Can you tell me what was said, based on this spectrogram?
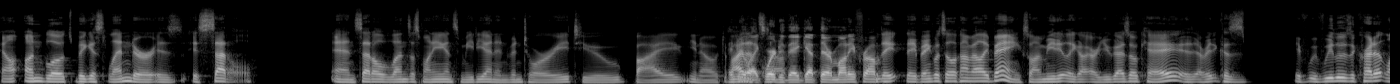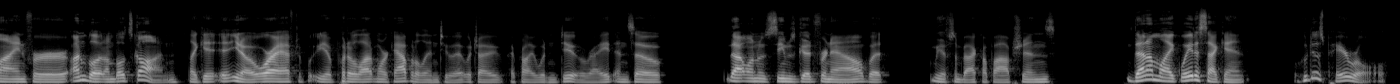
uh, Unbloat's biggest lender is is Settle, and Settle lends us money against media and inventory to buy, you know, to And buy like, where do they get their money from? They they bank with Silicon Valley Bank. So I immediately got, are you guys okay? Because if, if we lose a credit line for Unbloat, Unbloat's gone. Like it, it- you know, or I have to you know put a lot more capital into it, which I, I probably wouldn't do, right? And so that one was, seems good for now, but we have some backup options. Then I'm like, wait a second, who does payroll?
